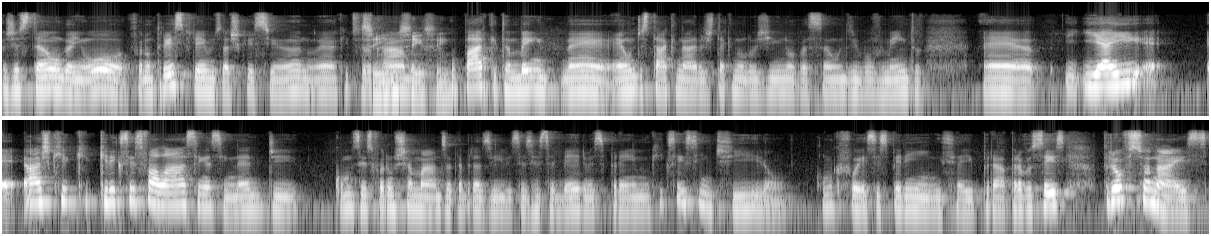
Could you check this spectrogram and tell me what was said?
gestão ganhou, foram três prêmios, acho que esse ano, né, aqui de Sorocaba. Sim, sim, sim. O parque também, né, é um destaque na área de tecnologia, inovação, desenvolvimento. É, e, e, aí, é, é, eu acho que, que, queria que vocês falassem, assim, né, de como vocês foram chamados até Brasília, vocês receberam esse prêmio, o que, que vocês sentiram? Como que foi essa experiência aí para vocês profissionais?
